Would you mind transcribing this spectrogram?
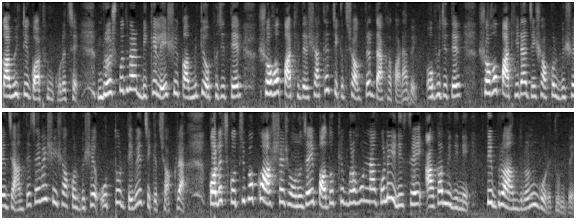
কমিটি গঠন করেছে। বৃহস্পতিবার বিকেলে সেই কমিটি অভিজিতের সহপাঠীদের সাথে চিকিৎসকদের দেখা করাবে। অভিজিতের সহপাঠীরা যে সকল বিষয়ে জানতে চাইবে, সেই সকল বিষয়ে উত্তর দেবে চিকিৎসকরা। কলেজ কর্তৃপক্ষ আশ্বাস অনুযায়ী পদক্ষেপ গ্রহণ না করলে এনএসআই আগামী দিনে তীব্র আন্দোলন গড়ে তুলবে।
